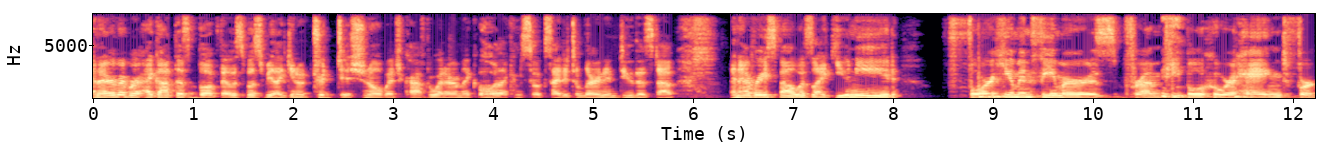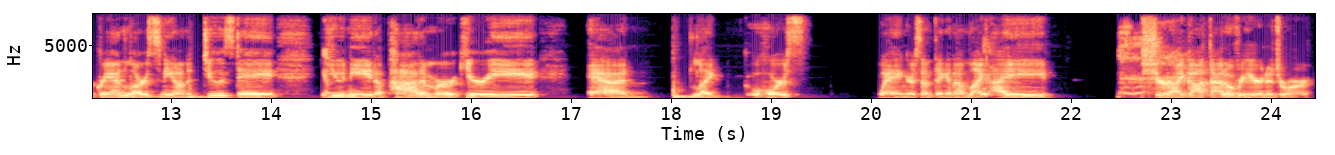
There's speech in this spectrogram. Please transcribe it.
And I remember I got this book that was supposed to be like you know traditional witchcraft or whatever. I'm like, oh, like I'm so excited to learn and do this stuff. And every spell was like, you need four human femurs from people who were hanged for grand larceny on a Tuesday. Yep. You need a pot of mercury and like horse wang or something, and I'm like, I sure I got that over here in a drawer,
